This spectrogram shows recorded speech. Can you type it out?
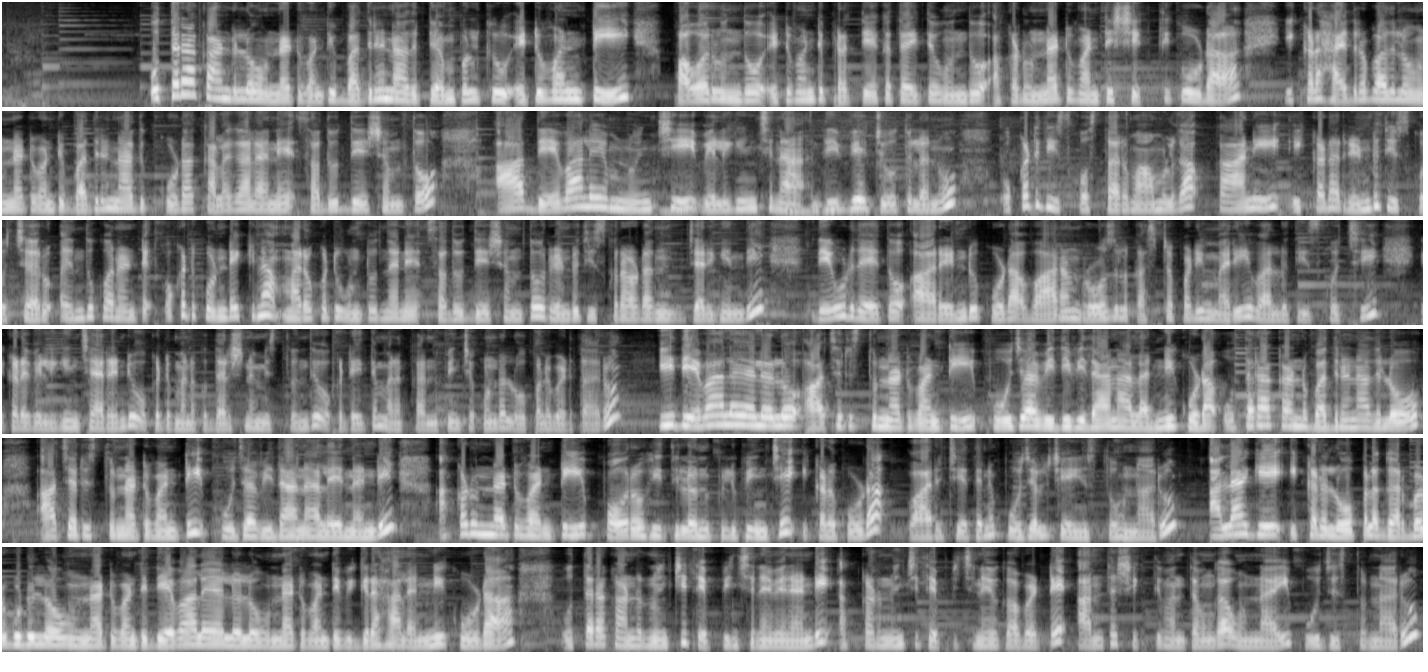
ఉత్తరాఖండ్లో ఉన్నటువంటి బద్రీనాథ్ టెంపుల్కు ఎటువంటి పవర్ ఉందో ఎటువంటి ప్రత్యేకత అయితే ఉందో అక్కడ ఉన్నటువంటి శక్తి కూడా ఇక్కడ హైదరాబాద్లో ఉన్నటువంటి బద్రీనాథ్ కూడా కలగాలనే సదుద్దేశంతో ఆ దేవాలయం నుంచి వెలిగించిన దివ్య జ్యోతులను ఒకటి తీసుకొస్తారు మామూలుగా. కానీ ఇక్కడ రెండు తీసుకొచ్చారు. ఎందుకనంటే ఒకటి కొండెక్కిన మరొకటి ఉంటుందనే సదుద్దేశంతో రెండు తీసుకురావడం జరిగింది. దేవుడి దయతో ఆ రెండు కూడా వారం రోజులు కష్టపడి మరీ వాళ్ళు తీసుకొచ్చి ఇక్కడ వెలిగించారండి. ఒకటి మనకు దర్శనం ఇస్తుంది అయితే మనకు కనిపించకుండా లోపల పెడతారు. ఈ దేవాలయాలలో ఆచరిస్తున్నటువంటి పూజా విధి విధానాలన్నీ కూడా ఉత్తరాఖండ్ బద్రీనాథ్లో ఆచరిస్తున్నటువంటి పూజా విధానాలేనండి. అక్కడ ఉన్నటువంటి పౌరోహితులను పిలిపించి ఇక్కడ కూడా వారి చేతనే పూజలు చేయిస్తూ ఉన్నారు. అలాగే ఇక్కడ లోపల గర్భగుడిలో ఉన్నటువంటి దేవాలయాలలో ఉన్నటువంటి విగ్రహాలన్నీ కూడా ఉత్తరాఖండ్ నుంచి తెప్పించినవేనండి. అక్కడ నుంచి తెప్పించినవి కాబట్టి అంత శక్తివంతంగా ఉన్నాయి పూజిస్తున్నారు.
